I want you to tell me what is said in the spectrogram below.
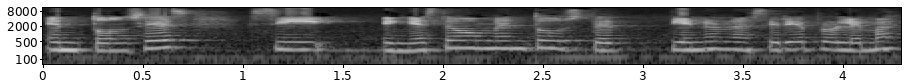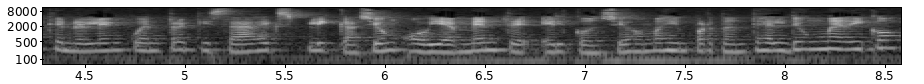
Entonces, si en este momento usted tiene una serie de problemas que no le encuentra quizás explicación, obviamente el consejo más importante es el de un médico,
